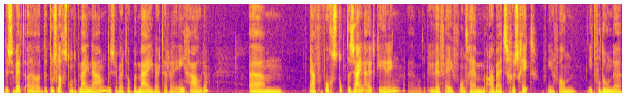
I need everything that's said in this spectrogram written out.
dus er werd, eh, de toeslag stond op mijn naam. Dus er werd ook bij mij werd er, eh, ingehouden. Ehm, ja, vervolgens stopte zijn uitkering. eh, want het UWV vond hem arbeidsgeschikt. Of in ieder geval niet voldoende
